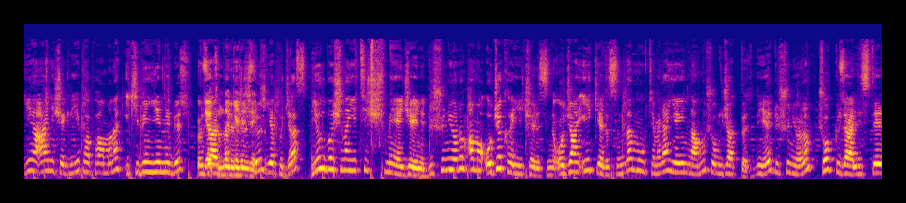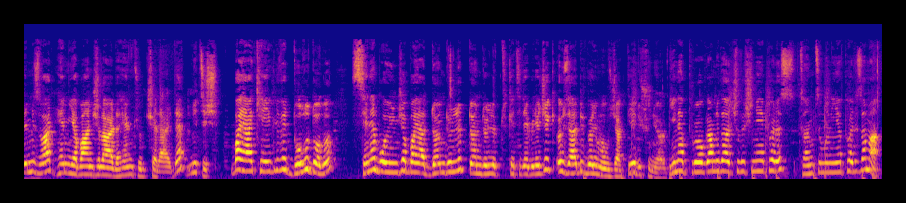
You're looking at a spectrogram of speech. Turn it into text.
Yine aynı şekilde Hip Hop Almanak 2021 özel Yakında bölümümüzü gelecek. yapacağız. Yılbaşına yetişmeyeceğini düşünüyorum ama Ocak ayı içerisinde, Ocağın ilk yarısında muhtemelen yayınlanmış olacaktır diye düşünüyorum. Çok güzel listelerimiz var hem yabancılarda hem Türkçelerde. Müthiş. Bayağı keyifli ve dolu dolu sene boyunca bayağı döndürülüp döndürülüp tüketilebilecek özel bir bölüm olacak diye düşünüyorum. Yine programda da açılışını yaparız, tanıtımını yaparız ama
